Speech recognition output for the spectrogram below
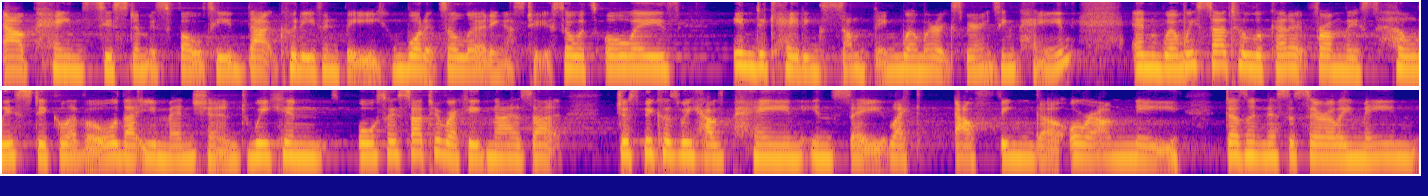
our pain system is faulty, that could even be what it's alerting us to. So it's always indicating something when we're experiencing pain. And when we start to look at it from this holistic level that you mentioned, we can also start to recognize that just because we have pain in, say, like our finger or our knee doesn't necessarily mean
